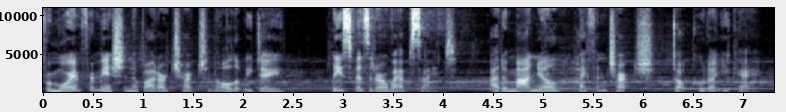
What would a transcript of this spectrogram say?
For more information about our church and all that we do, please visit our website at emmanuel-church.co.uk.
